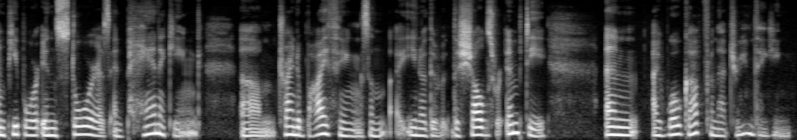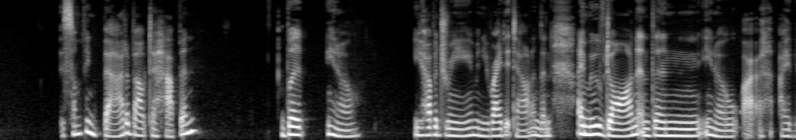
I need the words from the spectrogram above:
and people were in stores and panicking, um, trying to buy things. And, uh, you know, the, the shelves were empty. And I woke up from that dream thinking, Is something bad about to happen? But, you know, you have a dream and you write it down and then i moved on and then you know i i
